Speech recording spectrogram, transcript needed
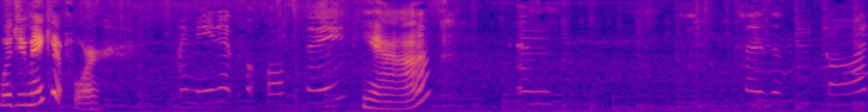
What'd you make it for? I made it for Earth Day. Yeah. And because of God.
